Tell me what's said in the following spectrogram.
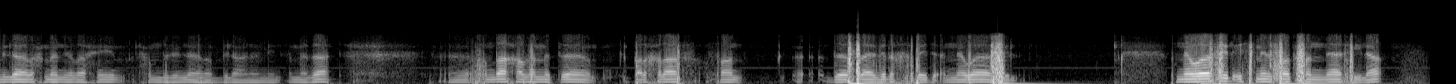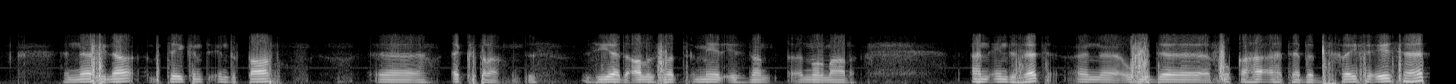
بسم الله الرحمن الرحيم. الحمد لله رب العالمين. أما بعد آه، فنضاخ ضمت برخراف آه، فان آه، دو فرايزل خبيد النوافل النوافل اسم الفتحة النافلة النافلة بتيكنت عند الطار اكسترا زيادة. الله زفت مير از دان نورمال أن عند ذات أن وجود فقهاء هتاب بسخريفة ايس هات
